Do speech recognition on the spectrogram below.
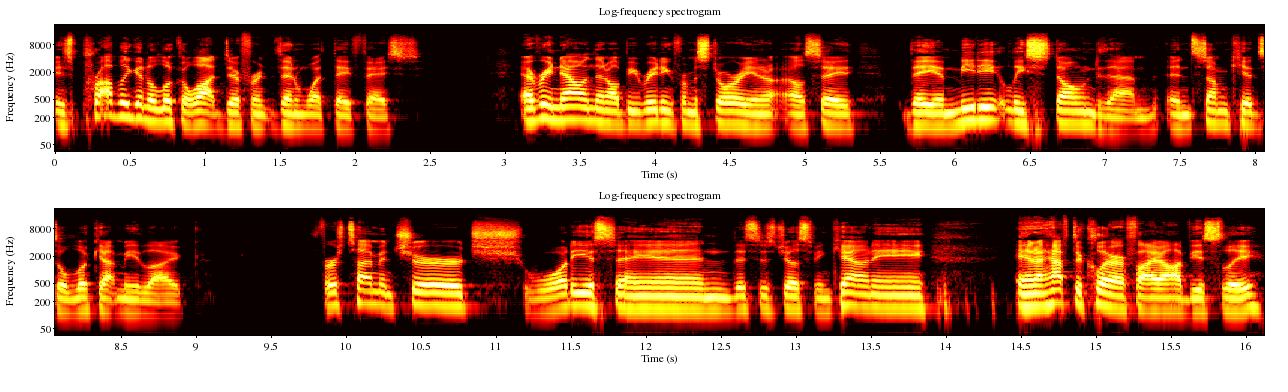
is probably going to look a lot different than what they faced. Every now and then I'll be reading from a story and I'll say they immediately stoned them, and some kids will look at me like, First time in church, what are you saying? This is Josephine County. And I have to clarify, obviously,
